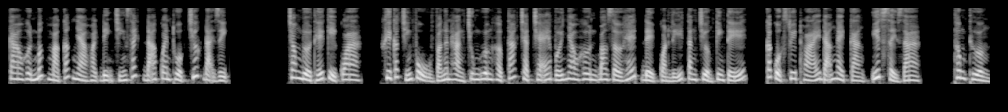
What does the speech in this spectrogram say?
cao hơn mức mà các nhà hoạch định chính sách đã quen thuộc trước đại dịch. Trong nửa thế kỷ qua, khi các chính phủ và ngân hàng trung ương hợp tác chặt chẽ với nhau hơn bao giờ hết để quản lý tăng trưởng kinh tế, các cuộc suy thoái đã ngày càng ít xảy ra. Thông thường,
